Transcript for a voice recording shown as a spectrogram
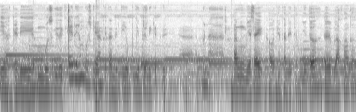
Iya kayak dihembus gitu. Kayak dihembus kayak benar. kita ditiup gitu dikit. Benar. Kan biasanya kalau kita ditiup gitu dari belakang tuh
